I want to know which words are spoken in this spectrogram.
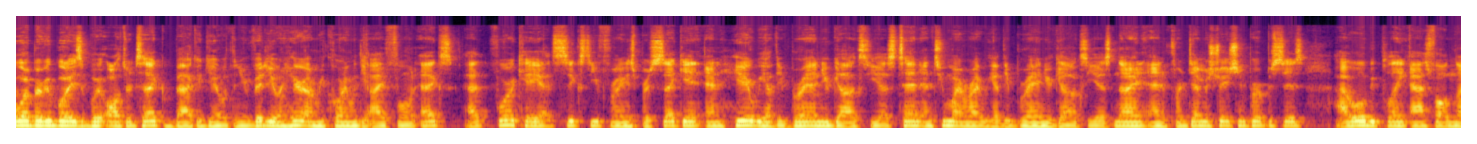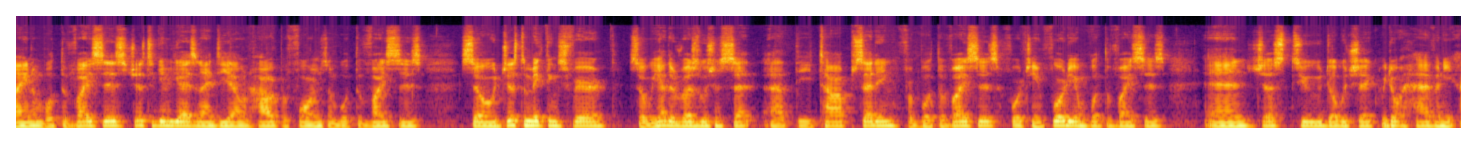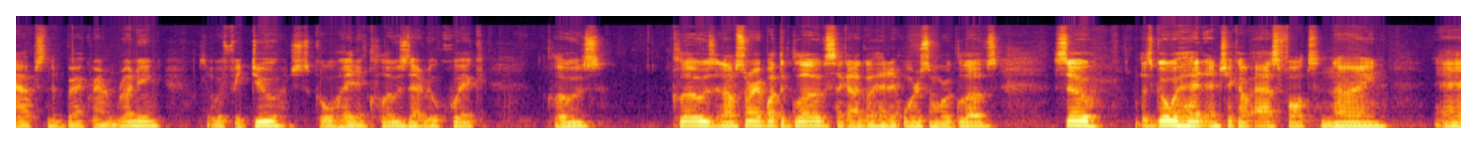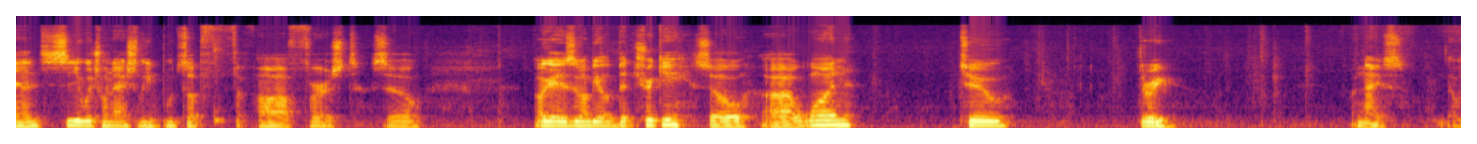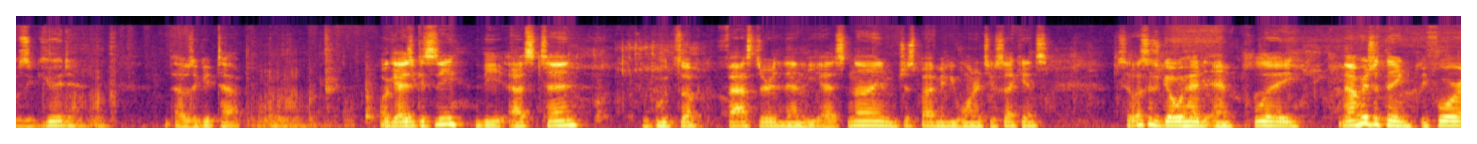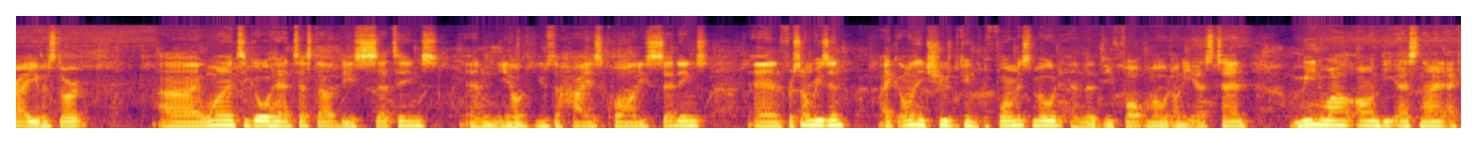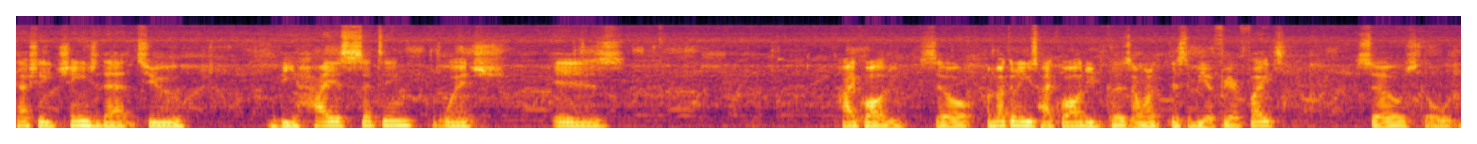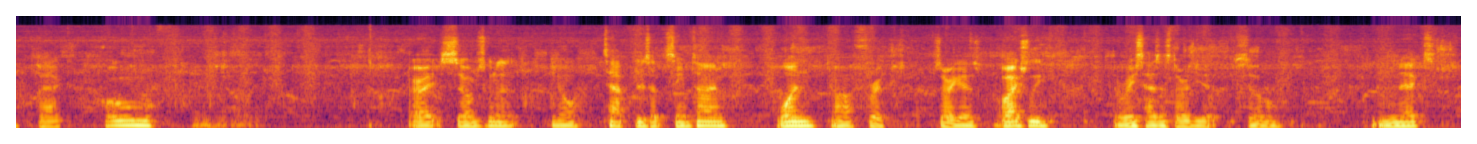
what up everybody, it's your boy Altered Tech back again with a new video and here I'm recording with the iPhone X at 4K at 60 frames per second and here we have the brand new Galaxy S10 and to my right we have the brand new Galaxy S9 and for demonstration purposes I will be playing Asphalt 9 on both devices just to give you guys an idea on how it performs on both devices. So just to make things fair, so we have the resolution set at the top setting for both devices, 1440 on both devices and just to double check, we don't have any apps in the background running. So if we do, just go ahead and close that real quick. Close, close. And I'm sorry about the gloves. I gotta go ahead and order some more gloves. So let's go ahead and check out Asphalt 9 and see which one actually boots up uh, first. So, okay, this is gonna be a little bit tricky. So, uh, one, two, three. Nice. That was a good, that was a good tap. Oh, okay, as you can see, the S10 boots up faster than the S9, just by maybe one or two seconds. So let's just go ahead and play. Now here's the thing, before I even start, I wanted to go ahead and test out these settings and you know use the highest quality settings and for some reason I can only choose between performance mode and the default mode on the S10 Meanwhile, on the S9, I can actually change that to the highest setting, which is high quality. So I'm not going to use high quality because I want this to be a fair fight. So just go back home. Alright, so I'm just going to, you know, tap this at the same time. One, oh frick. Sorry guys. Oh, actually, the race hasn't started yet, so Next,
